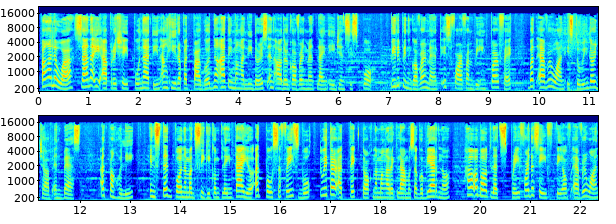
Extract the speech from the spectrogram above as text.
Pangalawa, sana i-appreciate po natin ang hirap at pagod ng ating mga leaders and other government line agencies po. Philippine government is far from being perfect but everyone is doing their job and best. At panghuli, Instead po na magsigi complain tayo at post sa Facebook, Twitter at TikTok ng mga reklamo sa gobyerno, how about let's pray for the safety of everyone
